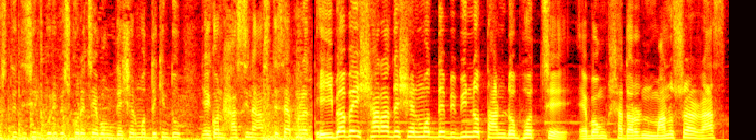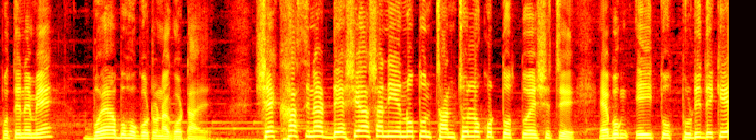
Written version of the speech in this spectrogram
অস্থিতিশীল পরিবেশ করেছে এবং দেশের মধ্যে কিন্তু এখন হাসিনা আসতেছে। আপনারা এইভাবেই সারা দেশের মধ্যে বিভিন্ন তাণ্ডব হচ্ছে এবং সাধারণ মানুষরা রাজপথে নেমে ভয়াবহ ঘটনা ঘটায়। শেখ হাসিনার দেশে আসা নিয়ে নতুন চাঞ্চল্যকর তথ্য এসেছে এবং এই তথ্যটি দেখে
